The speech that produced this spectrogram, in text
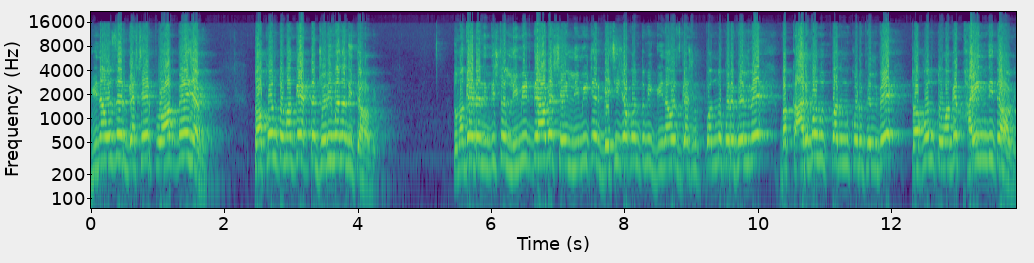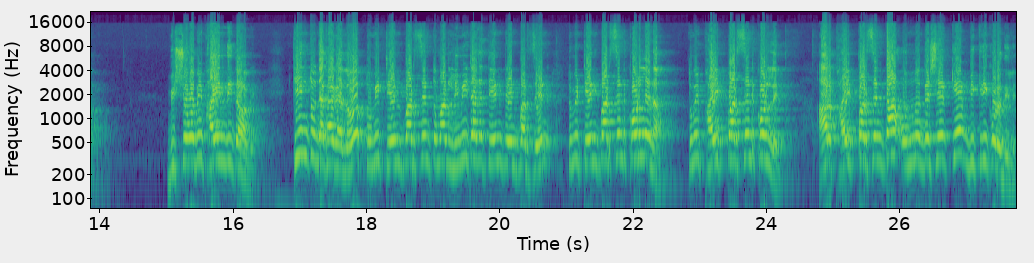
গ্রিন হাউসের গ্যাসের প্রভাব বেড়ে যাবে। তখন তোমাকে একটা জরিমানা দিতে হবে। তোমাকে একটা নির্দিষ্ট লিমিট দেওয়া হবে। সেই লিমিটের বেশি যখন তুমি গ্রিন হাউস গ্যাস উৎপন্ন করে ফেলবে বা কার্বন উৎপাদন করে ফেলবে, তখন তোমাকে ফাইন দিতে হবে। বিশ্বব্যাপী ফাইন দিতে হবে। কিন্তু দেখা গেল, তুমি টেন পার্সেন্ট তোমার লিমিট আছে টেন টেন পার্সেন্ট তুমি টেন পার্সেন্ট করলে না, তুমি ফাইভ পার্সেন্ট করলে। আর ফাইভ পার্সেন্টটা অন্য দেশেরকে বিক্রি করে দিলে।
